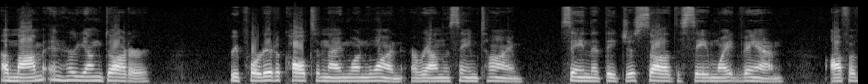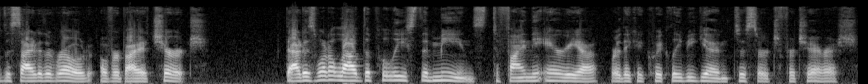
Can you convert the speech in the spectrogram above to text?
A mom and her young daughter reported a call to 911 around the same time, saying that they just saw the same white van off of the side of the road over by a church. That is what allowed the police the means to find the area where they could quickly begin to search for Cherish.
